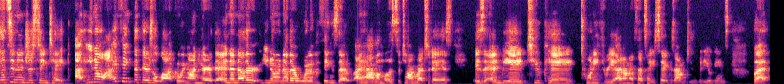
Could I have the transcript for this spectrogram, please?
it's an interesting take. You know, I think that there's a lot going on here. And another, you know, another one of the things that I have on the list to talk about today is is NBA 2K23. I don't know if that's how you say it because I don't do the video games. But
